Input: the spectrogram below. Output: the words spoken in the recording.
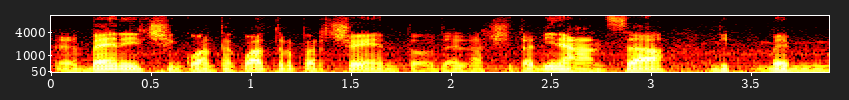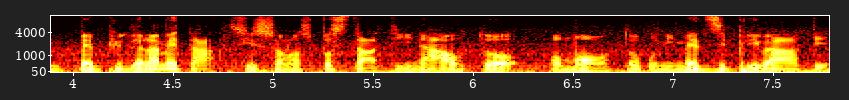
eh, ben il 54% della cittadinanza, ben, ben più della metà, si sono spostati in auto o moto, quindi mezzi privati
